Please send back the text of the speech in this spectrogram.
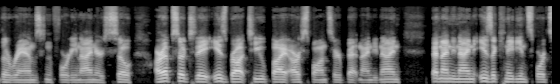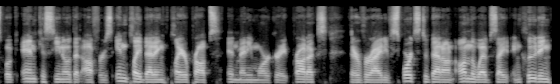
the Rams and 49ers. So, our episode today is brought to you by our sponsor, Bet99. Bet99 is a Canadian sportsbook and casino that offers in play betting, player props, and many more great products. There are a variety of sports to bet on on the website, including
